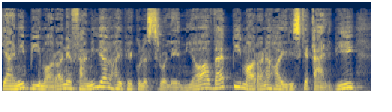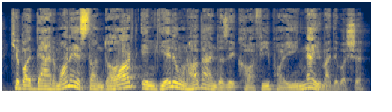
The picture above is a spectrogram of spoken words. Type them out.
یعنی بیماران familial hypercholesterolemia و بیماران high risk قلبی که با درمان استاندارد LDL اونها به اندازه کافی پایین نیومده باشه.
